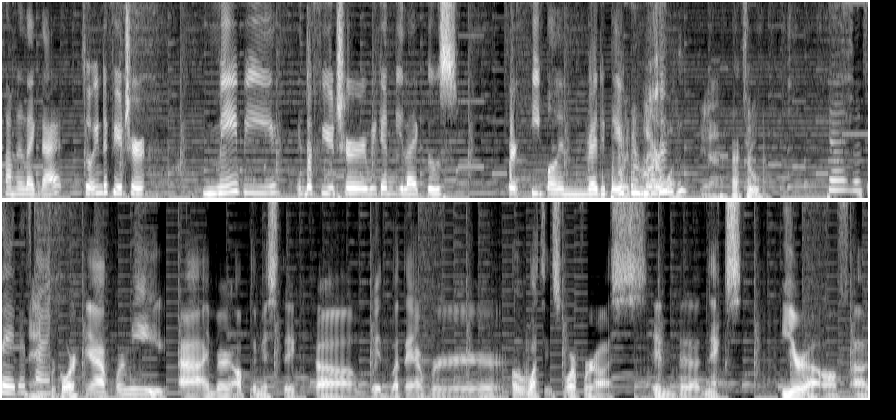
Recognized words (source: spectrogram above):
something like that. So in the future, maybe in the future we can be like those per- people in Ready Player, Ready Player One. One. Yeah, true. yeah, that's it. That's And fine. for Kor? Yeah, for me, uh, I'm very optimistic um, with whatever or what's in store for us in the next era of uh,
